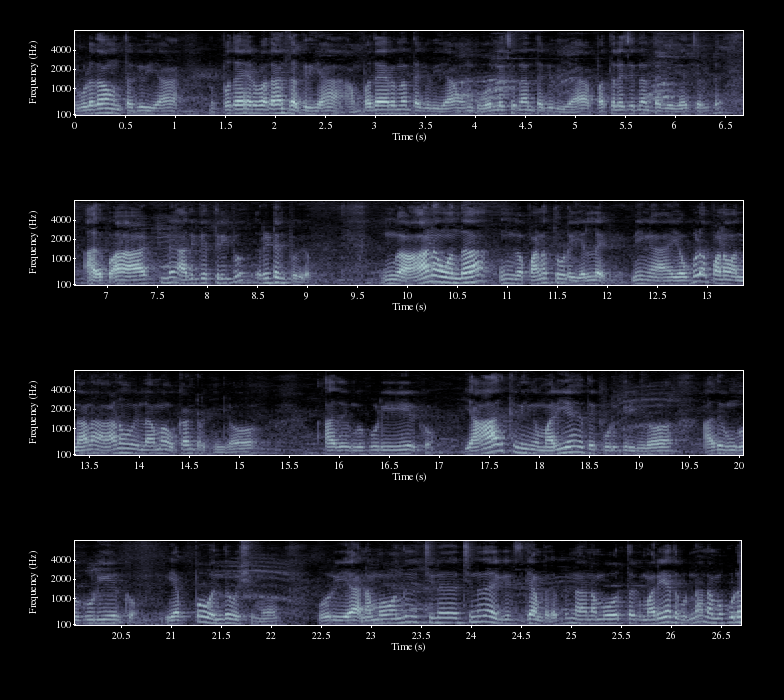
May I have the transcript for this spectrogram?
இவ்வளோ தான் உன் தகுதியா? முப்பதாயிரம் ரூபா தான் தகுதியா? ஐம்பதாயிரம் தான் தகுதியா? உனக்கு ஒரு லட்சம் தான் தகுதியா? பத்து லட்சம் தான் தகுதியான்னு சொல்லிட்டு அது பாட்டுன்னு அதுக்கு திருப்பி ரிட்டர்ன் போயிடும். உங்கள் ஆணவம் தான் உங்கள் பணத்தோட எல்லை. நீங்கள் எவ்வளோ பணம் வந்தாலும் ஆணவம் இல்லாமல் உட்காண்ட்ருக்கீங்களோ அது உங்கள் கூடயே இருக்கும். யாருக்கு நீங்கள் மரியாதை கொடுக்குறீங்களோ அது உங்கள் கூடயே இருக்கும். எப்போ வந்த விஷயமோ ஒரு நம்ம வந்து சின்ன சின்னதாக எக்ஸாம்பிள் எப்படின்னா நம்ம ஒருத்தருக்கு மரியாதை கொடுத்தா நம்ம கூட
